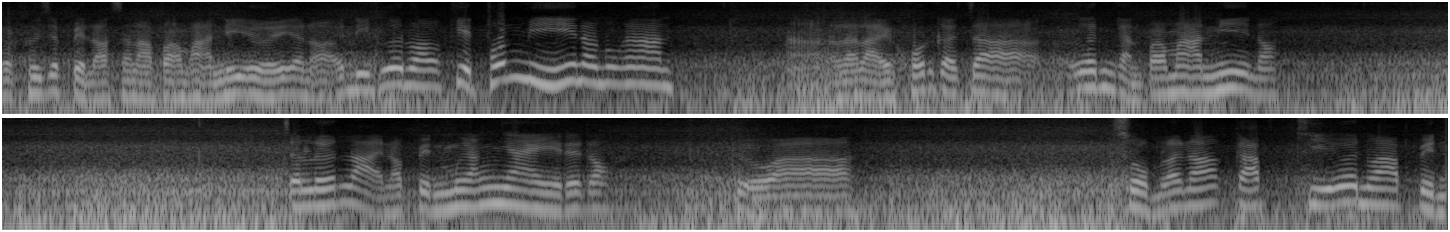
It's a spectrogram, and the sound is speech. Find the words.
ก็คือจะเป็นลักษณะประมาณนี้เอ้ยเนาะอันนี้คือว่าเขตพ้นหมีนะทุกท่านอ่าหลายๆคนก็จะเอื้อนกันประมาณนี้เนาะจะเลื่อนหลายเนาะเป็นเมืองใหญ่เลยเนาะถือว่าสมแล้วเนาะกับที่เอื้อนว่าเป็น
